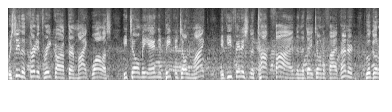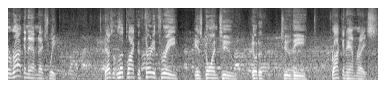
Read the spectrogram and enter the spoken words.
We see the 33 car up there, Mike Wallace. He told me, Andy Petree told him, Mike, if you finish in the top five in the Daytona 500, we'll go to Rockingham next week. Doesn't look like the 33 is going to go to, to the Rockingham race.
